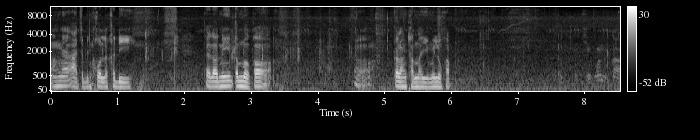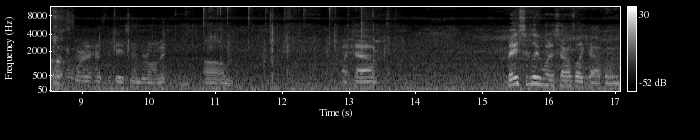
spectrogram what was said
งั้นอาจจะเป็นคนละคดี แต่ตอนนี้ตำรวจก็ เอ่อกำลังทำอะไรอยู่ไม่รู้ครับ card that has the case number on it. Um, I have basically what it sounds like happened.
